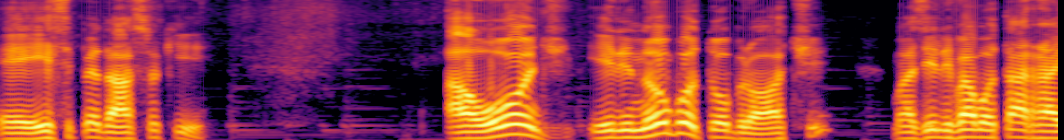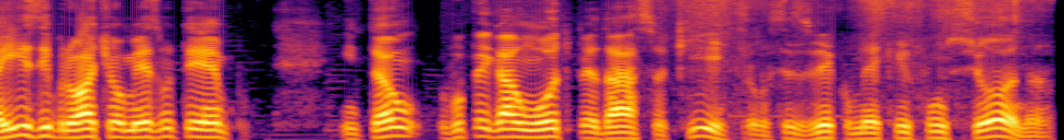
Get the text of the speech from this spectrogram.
é esse pedaço aqui. Aonde ele não botou brote, mas ele vai botar raiz e brote ao mesmo tempo. Então, eu vou pegar um outro pedaço aqui, para vocês verem como é que funciona.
